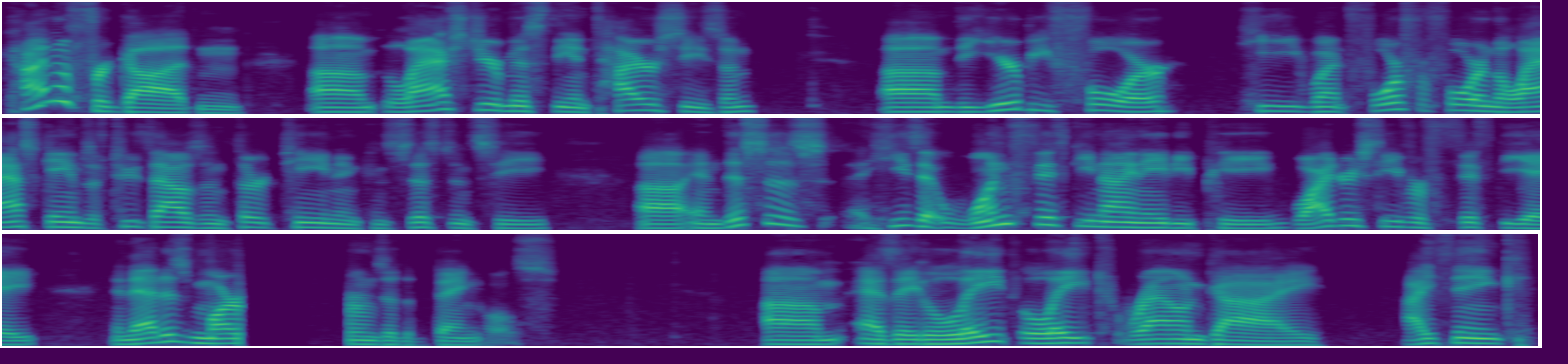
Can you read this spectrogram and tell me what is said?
kind of forgotten. Um, last year missed the entire season. Um, the year before, he went four for four in the last games of 2013 in consistency. Uh, and this is he's at 159 ADP, wide receiver 58, and that is Mark Burns of the Bengals. Um, as a late, late round guy, I think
